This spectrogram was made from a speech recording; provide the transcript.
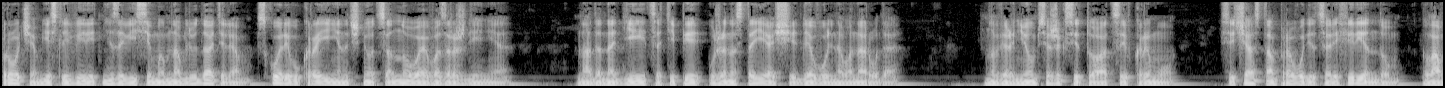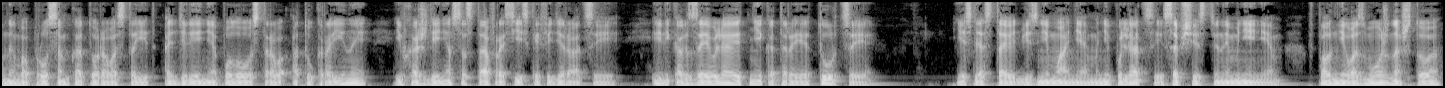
Впрочем, если верить независимым наблюдателям, вскоре в Украине начнется новое возрождение. Надо надеяться, теперь уже настоящее для вольного народа. Но вернемся же к ситуации в Крыму. Сейчас там проводится референдум, главным вопросом которого стоит отделение полуострова от Украины и вхождение в состав Российской Федерации, или, как заявляют некоторые, Турции. Если оставить без внимания манипуляции с общественным мнением, вполне возможно, что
